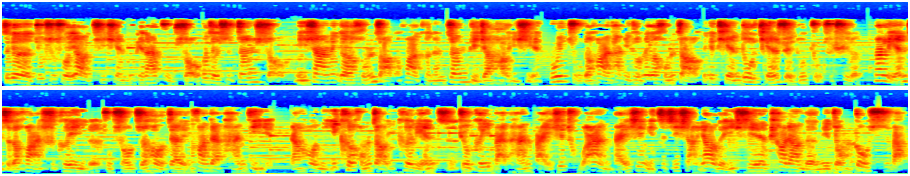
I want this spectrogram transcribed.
这个就是说要提前都给它煮熟，或者是蒸熟。你像那个红枣的话，可能蒸比较好一些，因为煮的话，它里头那个红枣那个甜度、甜水都煮出去了。那莲子的话是可以的，煮熟之后再放在盘底，然后你一颗红枣，一颗莲子就可以摆盘，摆一些图案，摆一些你自己想要的一些漂亮的那种构思吧。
